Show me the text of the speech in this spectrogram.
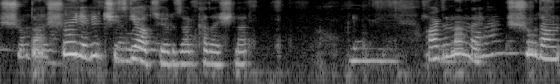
Şuradan şöyle bir çizgi atıyoruz arkadaşlar. Ardından da şuradan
